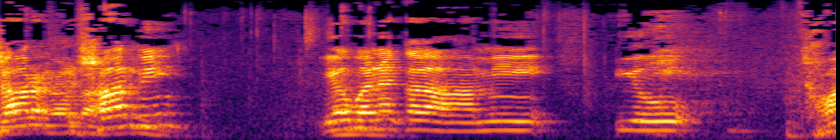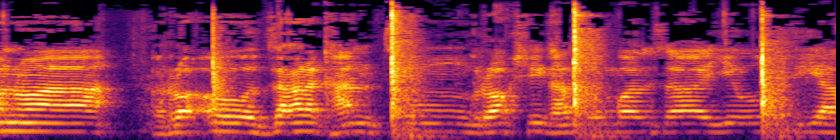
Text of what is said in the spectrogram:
सर सर नि यो भनेको हामी यो छनुवा र जाँड खान्छौँ रक्सी खान्छौँ भन्छ यो चिया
